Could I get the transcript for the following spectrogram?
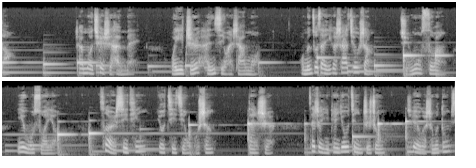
道：“沙漠确实很美。”我一直很喜欢沙漠。我们坐在一个沙丘上，举目四望，一无所有；侧耳细听，又寂静无声。但是，在这一片幽静之中，却有个什么东西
